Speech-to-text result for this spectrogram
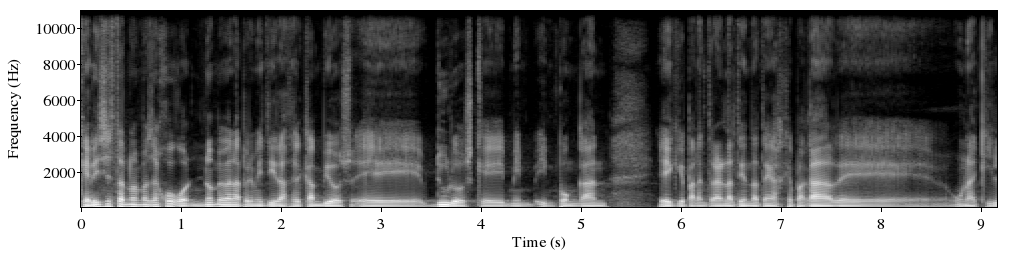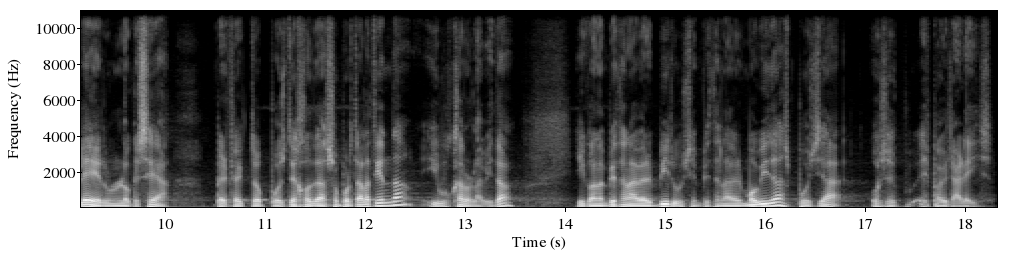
¿queréis estas normas de juego? No me van a permitir hacer cambios eh, duros que me impongan que para entrar en la tienda tengas que pagar un alquiler, un lo que sea. Perfecto, pues dejo de soportar la tienda y buscaros la vida. Y cuando empiezan a haber virus y empiezan a haber movidas, pues ya os espabilaréis.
